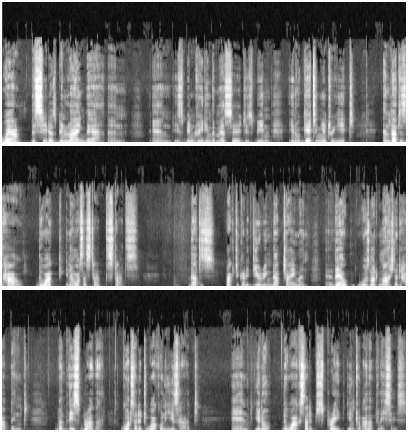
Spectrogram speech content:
well the seed has been lying there and and he's been reading the message he's been you know getting into it. And that is how the work in Awasa start, starts. That is practically during that time and uh, there was not much that happened but this brother god started to work on his heart. And you know the work started to spread into other places.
